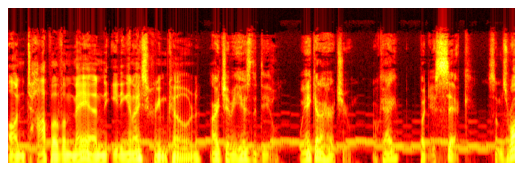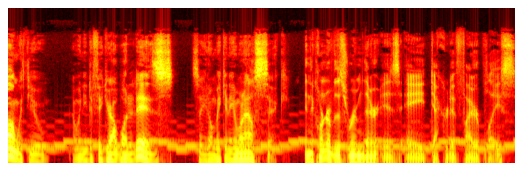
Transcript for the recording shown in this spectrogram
on top of a man eating an ice cream cone. All right, Jimmy, here's the deal. We ain't gonna hurt you, okay? But you're sick. Something's wrong with you, and we need to figure out what it is so you don't make anyone else sick. In the corner of this room, there is a decorative fireplace,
